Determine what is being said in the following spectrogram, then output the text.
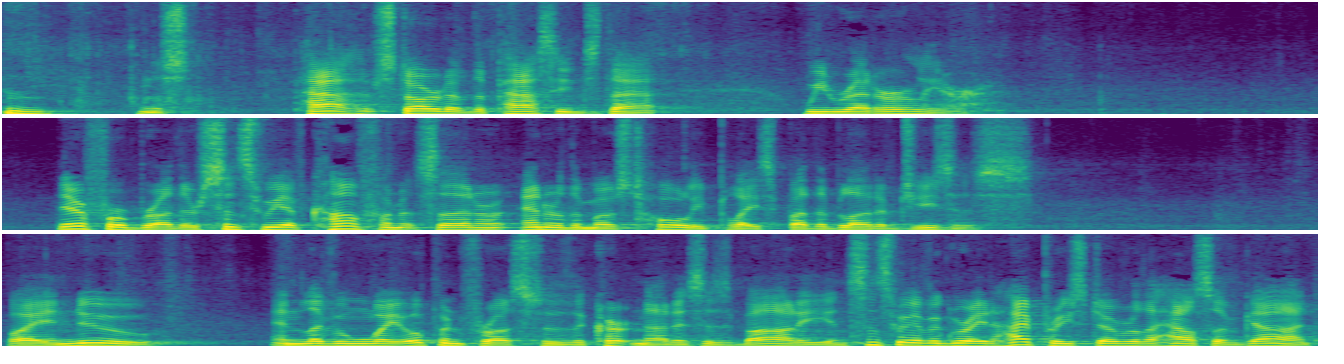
Hmm. In the start of the passage that we read earlier. Therefore, brothers, since we have confidence to enter the most holy place by the blood of Jesus, by a new and living way open for us through the curtain that is his body, and since we have a great high priest over the house of God,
